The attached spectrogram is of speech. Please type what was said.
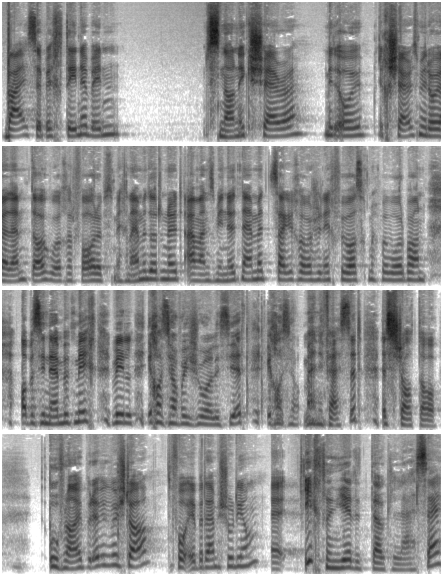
weiß, ob ich drin bin, es noch nicht sharen mit euch. Ich share es mit euch an dem Tag, wo ich erfahre, ob sie mich nehmen oder nicht. Auch wenn sie mich nicht nehmen, sage ich euch wahrscheinlich, für was ich mich beworben habe. Aber sie nehmen mich, weil ich habe es ja visualisiert, ich habe es ja manifestiert. Es steht da Aufnahmeprüfung bestehen von eben diesem Studium. Äh, ich tue jeden Tag lesen.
